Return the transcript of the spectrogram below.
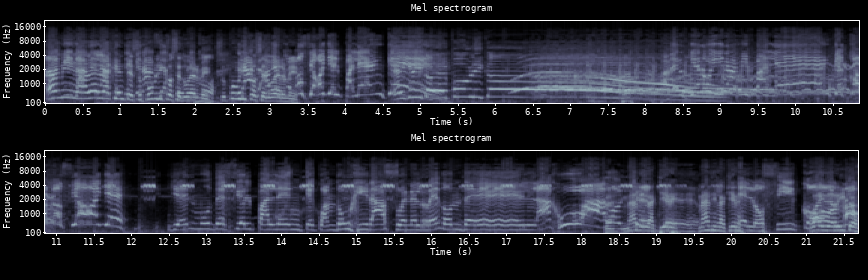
amiga de la gente. Su Gracias, público se duerme. Su público Gracias. se duerme. ¿Cómo se oye el palenque? ¡El grito del público! A ver, quiero ir a mi palenque. ¿Cómo se oye? Y enmudeció el palenque cuando un girazo en el redondel. ¡Ajúa, don Eh, Nadie la quiere, nadie la quiere. El hocico. Guay de Rito.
